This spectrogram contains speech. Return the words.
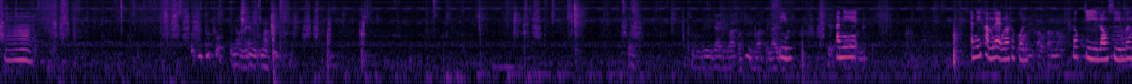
อืม ซีม อันนี้ อันนี้คำแรกเนาะทุกคน นกจีลองซีมเบิ้ง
